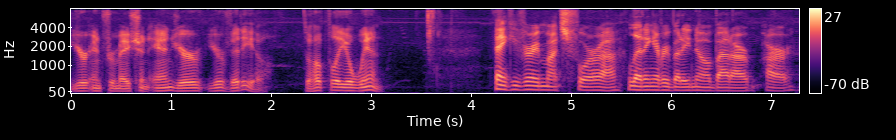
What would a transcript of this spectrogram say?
your information and your, your video. So hopefully you'll win. Thank you very much for uh, letting everybody know about our, our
